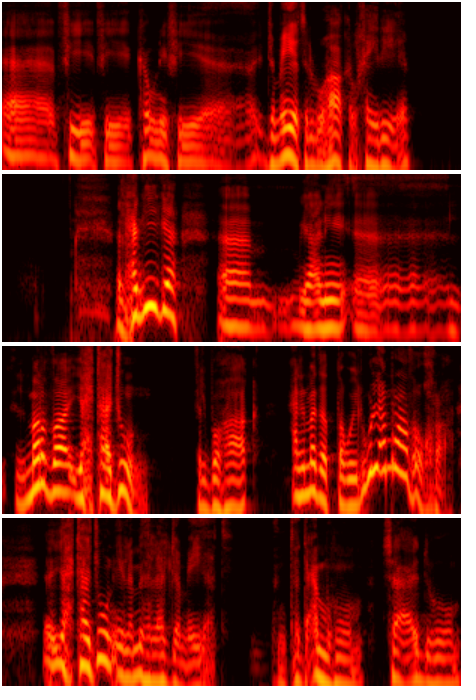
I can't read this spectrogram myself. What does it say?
آه، في في كوني في آه، جمعية البهاق الخيرية الحقيقة يعني آه، المرضى يحتاجون في البهاق على المدى الطويل والأمراض أخرى. يحتاجون إلى مثل هالجمعيات أن تدعمهم تساعدهم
